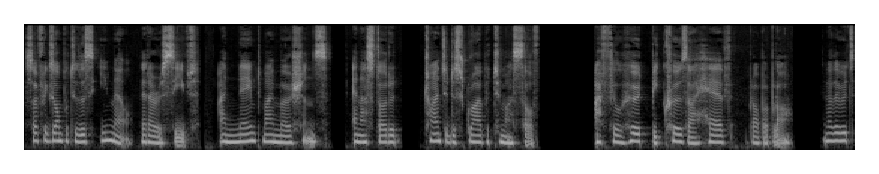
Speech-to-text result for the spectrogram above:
So, for example, to this email that I received, I named my emotions and I started trying to describe it to myself. I feel hurt because I have blah, blah, blah. In other words,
